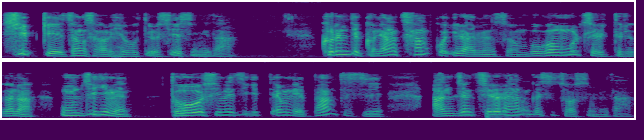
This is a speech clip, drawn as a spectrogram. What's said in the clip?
쉽게 정상으로 회복될 수 있습니다. 그런데 그냥 참고 일하면서 무거운 물질을 들거나 움직이면 더 심해지기 때문에 반드시 안정치료를 하는 것이 좋습니다.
